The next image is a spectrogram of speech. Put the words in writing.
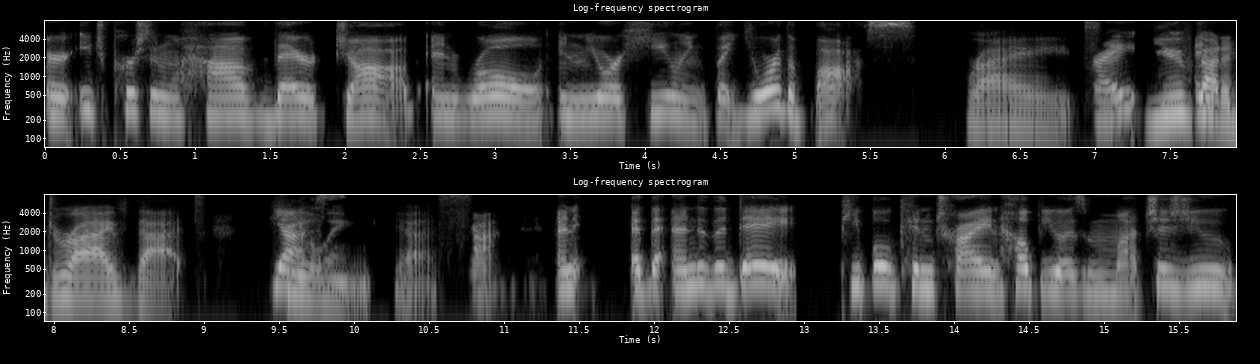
or each person will have their job and role in your healing but you're the boss Right. Right. You've got to drive that yes. healing. Yes. Yeah. And at the end of the day, people can try and help you as much as you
